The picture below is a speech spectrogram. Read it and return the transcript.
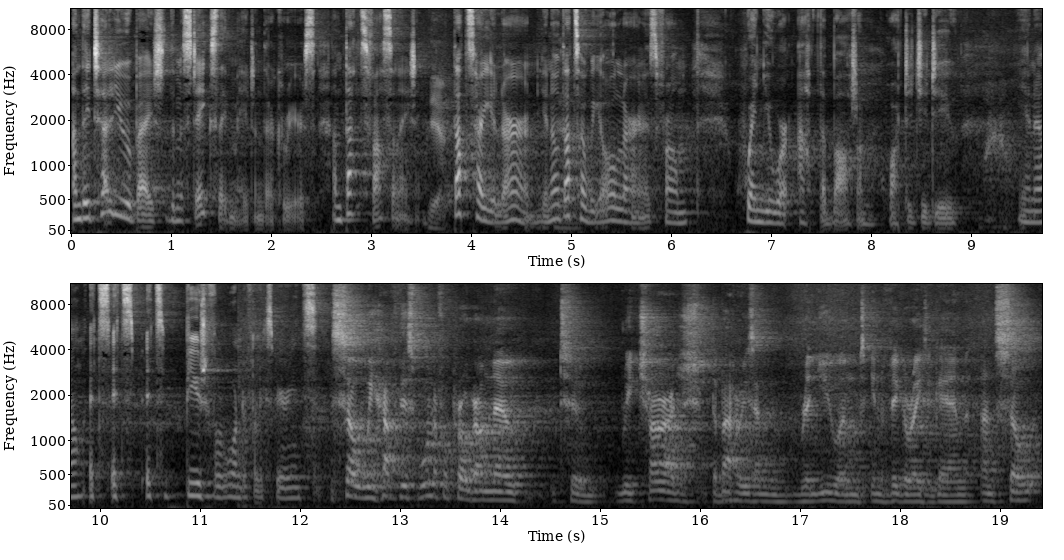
and they tell you about the mistakes they've made in their careers, and that's fascinating. Yeah. That's how you learn. You know, yeah. that's how we all learn is from when you were at the bottom. What did you do? You know, it's it's it's a beautiful, wonderful experience. So we have this wonderful program now to recharge the batteries and renew and invigorate again. And so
